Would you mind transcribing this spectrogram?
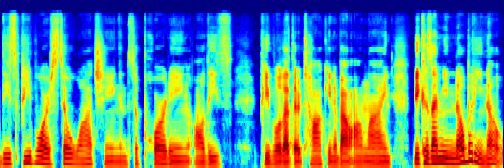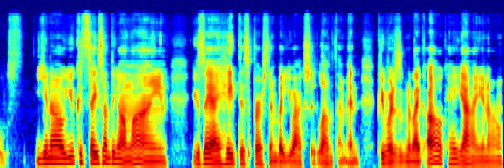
these people are still watching and supporting all these people that they're talking about online because I mean, nobody knows. You know, you could say something online, you could say, I hate this person, but you actually love them. And people are just gonna be like, oh, okay, yeah, you know,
